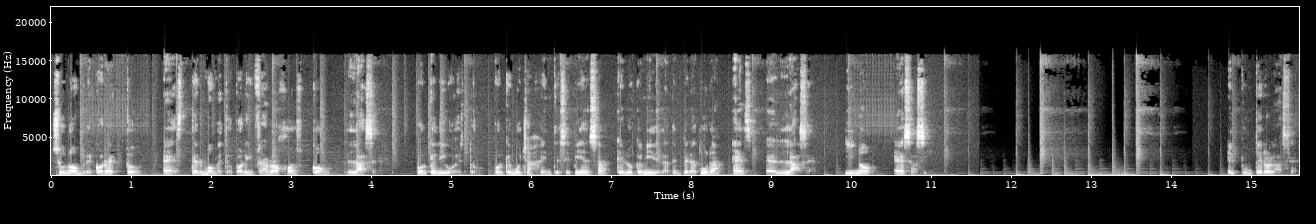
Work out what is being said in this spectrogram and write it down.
Su nombre correcto es termómetro por infrarrojos con láser. ¿Por qué digo esto? Porque mucha gente se piensa que lo que mide la temperatura es el láser y no es así. El puntero láser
